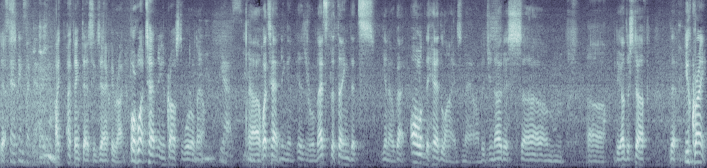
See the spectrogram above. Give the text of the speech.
yeah. yes. So things like that. I, I think that's exactly right. Or what's happening across the world now. Yes. Uh, what's happening in Israel? That's the thing that's you know got all of the headlines now. Did you notice um, uh, the other stuff? The Ukraine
